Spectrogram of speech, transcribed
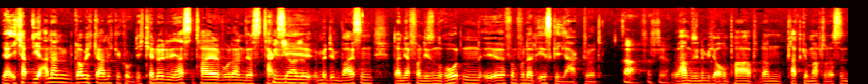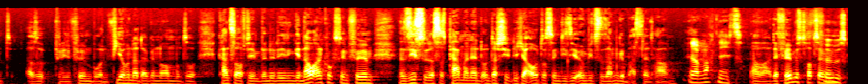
Ja, ich habe die anderen, glaube ich, gar nicht geguckt. Ich kenne nur den ersten Teil, wo dann das Taxi mit dem weißen dann ja von diesen roten äh, 500 Es gejagt wird. Ah, verstehe. Da haben sie nämlich auch ein paar dann platt gemacht und das sind, also für den Film wurden 400er genommen und so. Kannst du auf den, wenn du den genau anguckst, den Film, dann siehst du, dass das permanent unterschiedliche Autos sind, die sie irgendwie zusammengebastelt haben. Ja, macht nichts. Aber der Film ist trotzdem. Film ist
